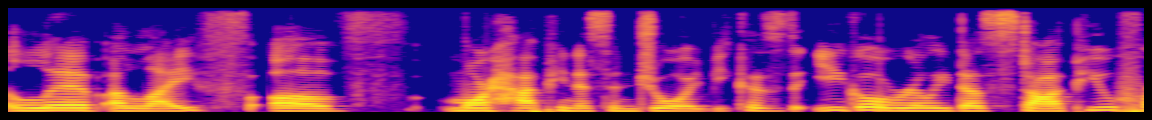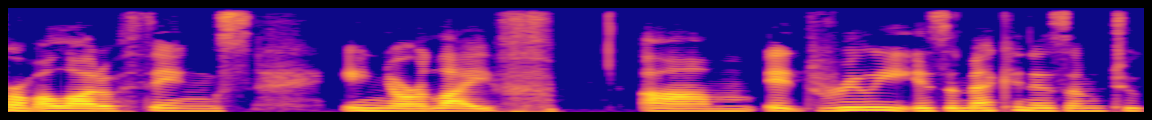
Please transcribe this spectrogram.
live a life of more happiness and joy because the ego really does stop you from a lot of things in your life. Um, it really is a mechanism to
